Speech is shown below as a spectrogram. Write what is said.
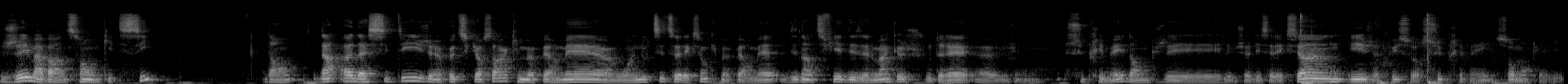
J'ai ma bande son qui est ici. Donc, dans Audacity, j'ai un petit curseur qui me permet, euh, ou un outil de sélection qui me permet d'identifier des éléments que je voudrais euh, supprimer. Donc, je les sélectionne et j'appuie sur « Supprimer » sur mon clavier.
